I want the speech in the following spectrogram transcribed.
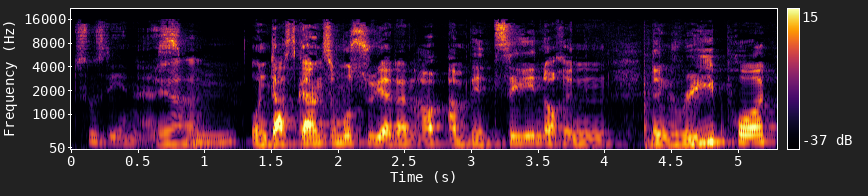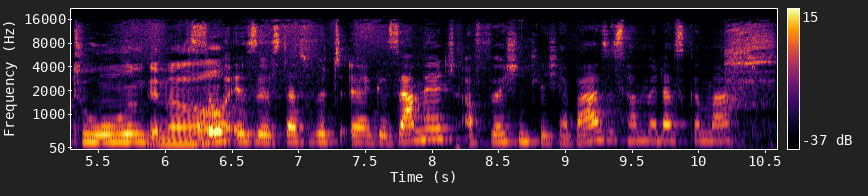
zu sehen ist. Ja. Mhm. Und das Ganze musst du ja dann auch am PC noch in einen Report tun, genau. So ist es. Das wird äh, gesammelt. Auf wöchentlicher Basis haben wir das gemacht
